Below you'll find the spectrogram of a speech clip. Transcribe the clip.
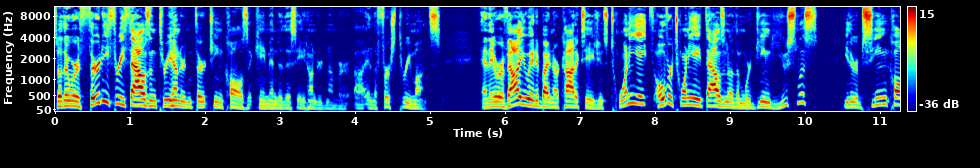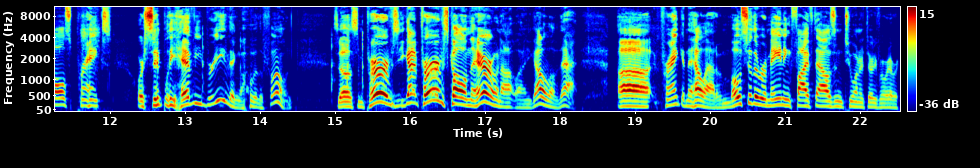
So there were 33,313 calls that came into this 800 number uh, in the first three months. And they were evaluated by narcotics agents. 28, over 28,000 of them were deemed useless, either obscene calls, pranks, or simply heavy breathing over the phone. So some pervs, you got pervs calling the heroin hotline. You got to love that. Uh, pranking the hell out of them. Most of the remaining 5,234, whatever,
